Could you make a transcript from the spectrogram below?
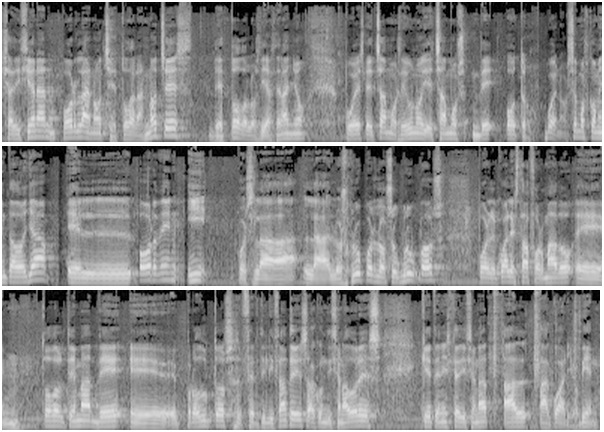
Se adicionan por la noche, todas las noches de todos los días del año, pues echamos de uno y echamos de otro. Bueno, os hemos comentado ya el orden y pues los grupos, los subgrupos por el cual está formado todo el tema de eh, productos fertilizantes, acondicionadores que tenéis que adicionar al acuario. Bien,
